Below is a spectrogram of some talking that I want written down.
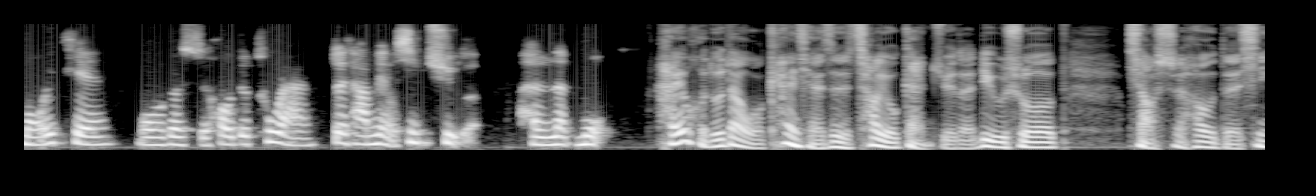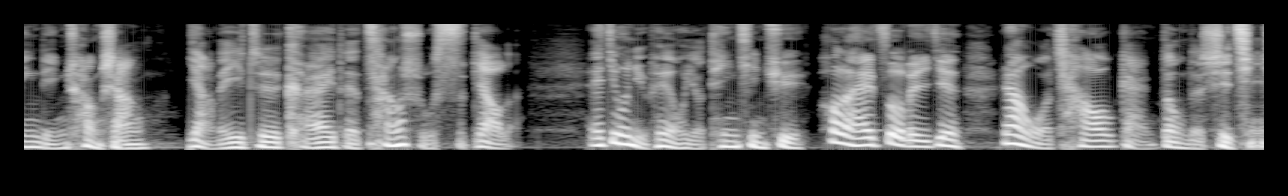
某一天某个时候就突然对他没有兴趣了，很冷漠。还有很多段我看起来是超有感觉的，例如说。小时候的心灵创伤，养了一只可爱的仓鼠死掉了。哎，结果女朋友有听进去，后来还做了一件让我超感动的事情。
